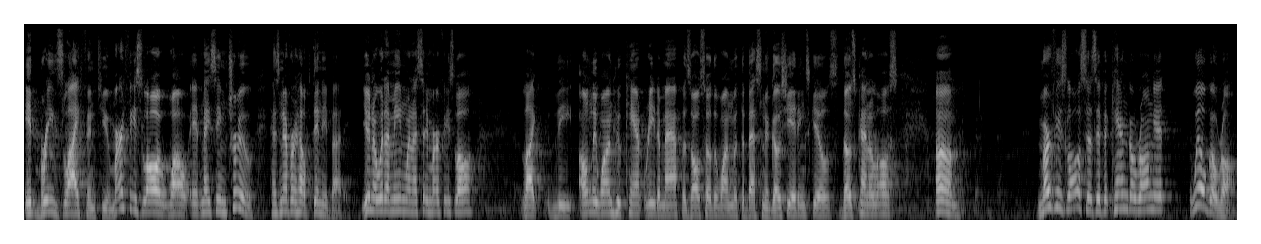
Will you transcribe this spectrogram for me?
it breathes life into you. Murphy's law, while it may seem true, has never helped anybody. You know what I mean when I say Murphy's law? Like the only one who can't read a map is also the one with the best negotiating skills, those kind of laws. Um, Murphy's law says if it can go wrong, it will go wrong.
